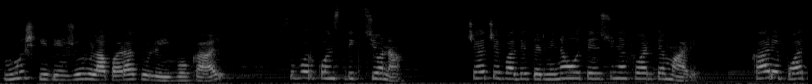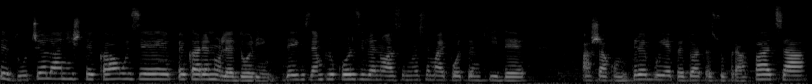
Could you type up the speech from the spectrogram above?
mușchii din jurul aparatului vocal se vor constricționa, ceea ce va determina o tensiune foarte mare, care poate duce la niște cauze pe care nu le dorim. De exemplu, corzile noastre nu se mai pot închide așa cum trebuie pe toată suprafața,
